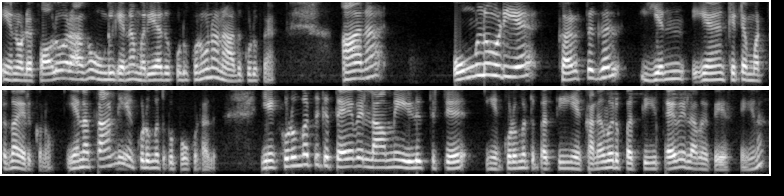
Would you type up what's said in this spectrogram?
என்னோட ஃபாலோவராக உங்களுக்கு என்ன மரியாதை கொடுக்கணும்னு நான் அது கொடுப்பேன். ஆனா உங்களுடைய கருத்துகள் என் என் கிட்ட மட்டும்தான் இருக்கணும். என்னை தாண்டி என் குடும்பத்துக்கு போகக்கூடாது. என் குடும்பத்துக்கு தேவையில்லாம இழுத்துட்டு என் குடும்பத்தை பத்தி என் கணவர் பத்தி தேவையில்லாம பேசுனீங்கன்னா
